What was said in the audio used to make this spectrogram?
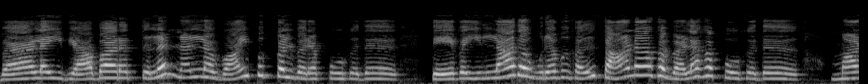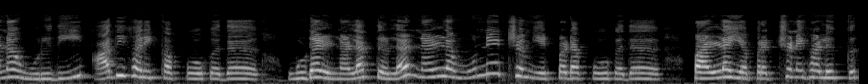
வேலை வியாபாரத்துல நல்ல வாய்ப்புகள் வரப்போகுது. தேவையில்லாத உறவுகள் தானாக விலகப் போகுது. மன உறுதி அதிகரிக்க போகுது. உடல் நலத்துல நல்ல முன்னேற்றம் ஏற்பட போகுது. பழைய பிரச்சனைகளுக்கு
